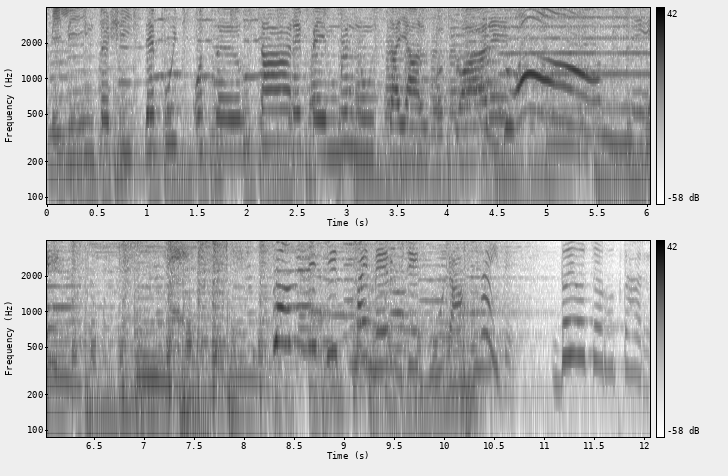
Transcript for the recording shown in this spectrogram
umilință Și depui o sărutare pe mânuța albă floare Doamne! Doamne, ce-ți mai merge gura? Haide, dă-i o sărutare.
